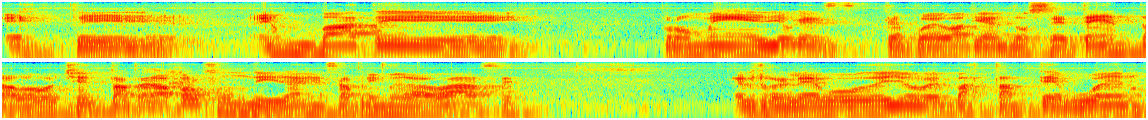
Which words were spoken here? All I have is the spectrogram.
Este es un bate promedio que te puede batear 270, 280, te da profundidad en esa primera base. El relevo de ellos es bastante bueno.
